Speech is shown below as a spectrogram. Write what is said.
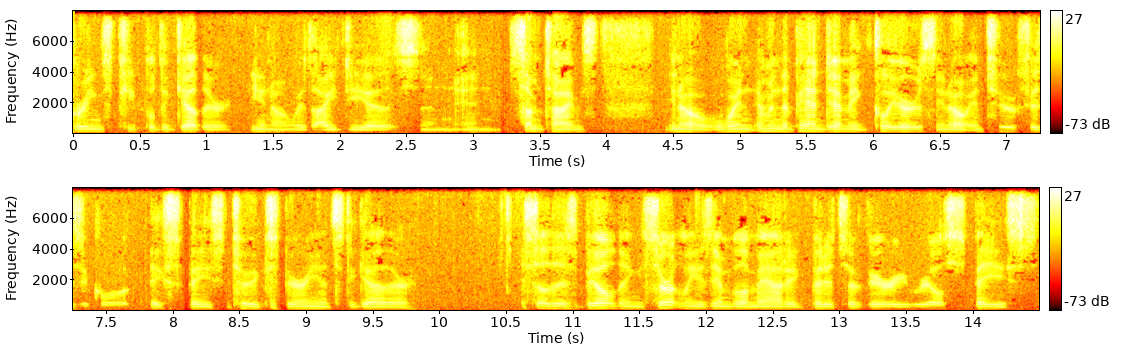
brings people together, you know, with ideas and, and sometimes, you know, when when the pandemic clears, you know, into a physical space to experience together. So this building certainly is emblematic, but it's a very real space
